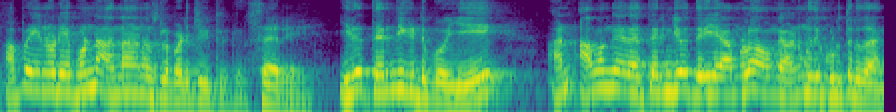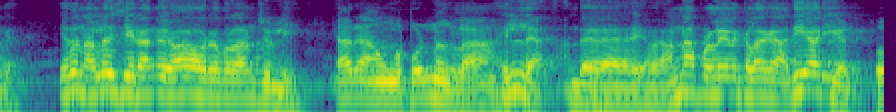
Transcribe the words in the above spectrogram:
அப்போ என்னுடைய பொண்ணு அண்ணா யூனிவர்சிட்டியில் படிச்சுக்கிட்டு இருக்கு. சரி. இதை தெரிஞ்சுக்கிட்டு போய் அவங்க அதை தெரிஞ்சோ தெரியாமலோ அவங்க அனுமதி கொடுத்துருந்தாங்க ஏதோ நல்லது செய்கிறாங்க யோகா வரப்படான்னு சொல்லி. யார் அவங்க பொண்ணுங்களா? இல்லை அந்த அண்ணா பல்கலைக்கழக அதிகாரிகள். ஓ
